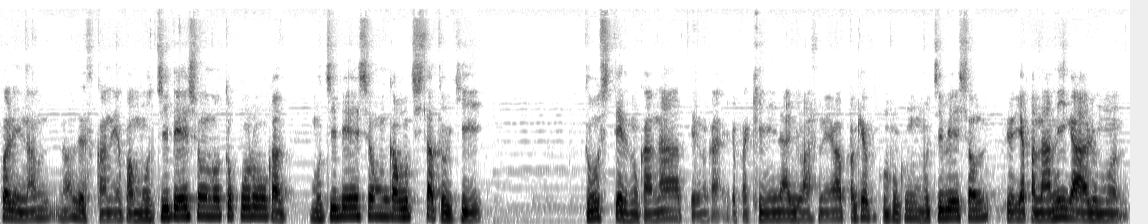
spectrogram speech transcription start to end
ぱりなんなんですかね。やっぱモチベーションのところがモチベーションが落ちた時どうしてるのかなっていうのがやっぱ気になりますねやっぱ結構僕もモチベーションってやっぱ波があるもん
